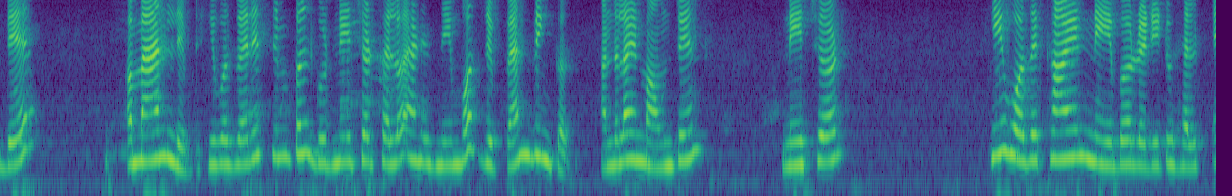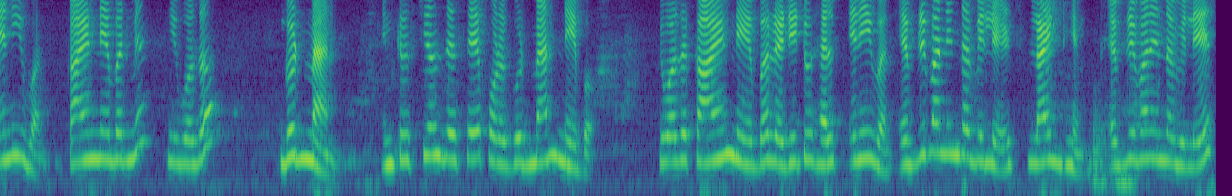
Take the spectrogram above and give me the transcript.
There, a man lived. He was very simple, good natured fellow, and his name was Rip Van Winkle. Underlined mountains, natured. He was a kind neighbor ready to help anyone. Kind neighbor means he was a good man. In Christians, they say for a good man, neighbor. He was a kind neighbor ready to help anyone. Everyone in the village liked him. Everyone in the village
